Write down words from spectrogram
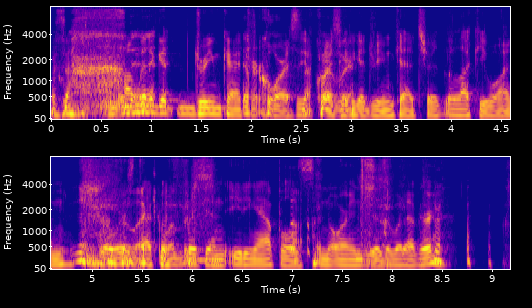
I'm gonna get Dreamcatcher. Of course, of course, you're gonna get Dreamcatcher, the lucky one. So we're stuck with freaking eating apples and oranges or whatever.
